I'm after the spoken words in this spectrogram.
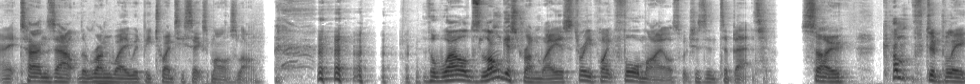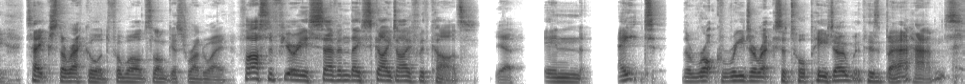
and it turns out the runway would be 26 miles long. the world's longest runway is 3.4 miles, which is in Tibet. So comfortably takes the record for world's longest runway. Fast and Furious 7, they skydive with cars. Yeah. In 8, The Rock redirects a torpedo with his bare hands.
